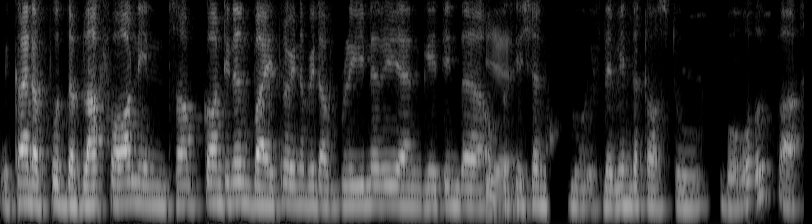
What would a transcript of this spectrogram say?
we kind of put the bluff on in subcontinent by throwing a bit of greenery and getting the opposition yeah. to, if they win the toss to bowl. But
